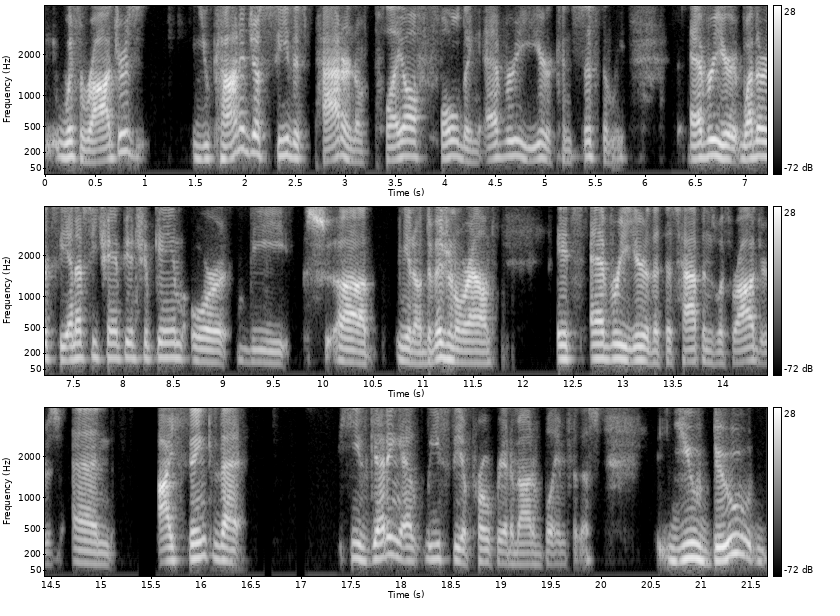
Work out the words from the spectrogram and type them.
with Rodgers you kind of just see this pattern of playoff folding every year consistently. Every year, whether it's the NFC Championship game or the uh, you know divisional round, it's every year that this happens with Rodgers, and I think that he's getting at least the appropriate amount of blame for this. You do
